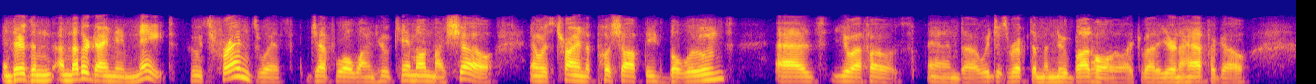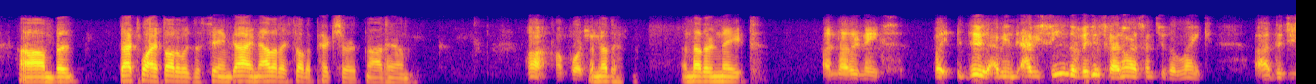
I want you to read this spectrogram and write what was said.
and there's an, another guy named Nate who's friends with Jeff Woolwine who came on my show and was trying to push off these balloons as UFOs. And uh, we just ripped him a new butthole like about a year and a half ago. Um, but that's why I thought it was the same guy. Now that I saw the picture, it's not him. Huh, unfortunate. Another another Nate. Another Nate. But dude, I mean, have you seen the videos? I know I sent you the link. Uh, did you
